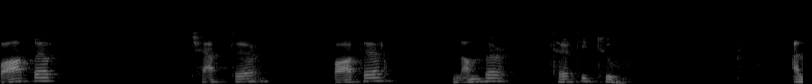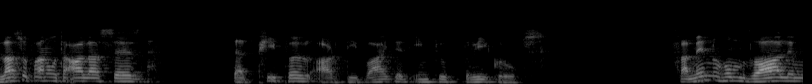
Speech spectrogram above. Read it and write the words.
Fatir, chapter Fatir, number 32. Allah subhanahu wa ta'ala says that people are divided into three groups. فَمِنْهُمْ ظَالِمٌ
